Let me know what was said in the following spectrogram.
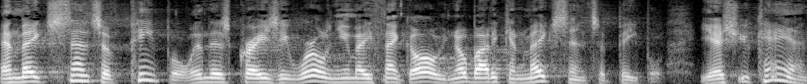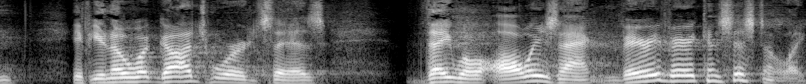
and make sense of people in this crazy world. And you may think, oh, nobody can make sense of people. Yes, you can. If you know what God's Word says, they will always act very, very consistently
